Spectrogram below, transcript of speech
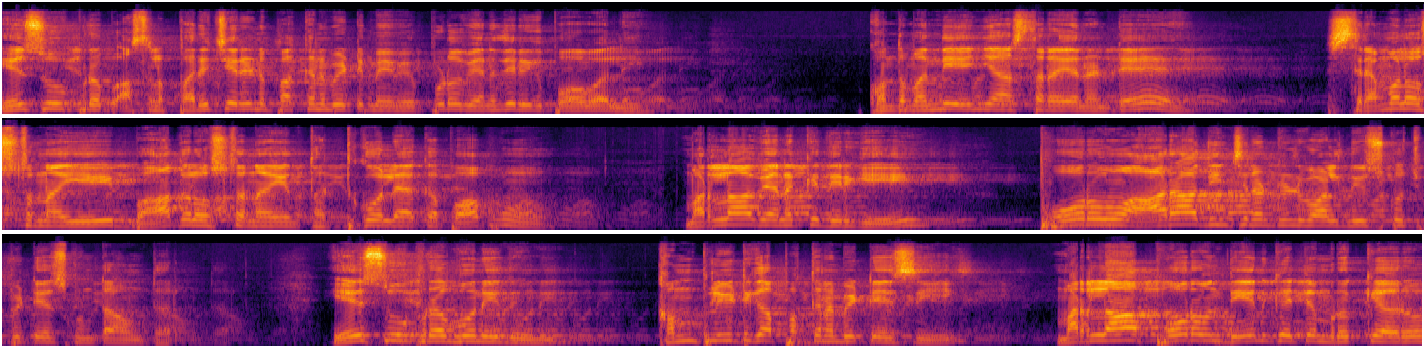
యేసు ప్రభు అసలు పరిచర్యను పక్కన పెట్టి మేము ఎప్పుడో వెనదిరిగిపోవాలి కొంతమంది ఏం చేస్తారనంటే శ్రమలు వస్తున్నాయి బాధలు వస్తున్నాయి అని తట్టుకోలేక పాపం మరలా వెనక్కి తిరిగి పూర్వం ఆరాధించినటువంటి వాళ్ళు తీసుకొచ్చి పెట్టేసుకుంటా ఉంటారు. యేసు ప్రభుని కంప్లీట్గా పక్కన పెట్టేసి మరలా పూర్వం దేనికైతే మ్రొక్కారో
